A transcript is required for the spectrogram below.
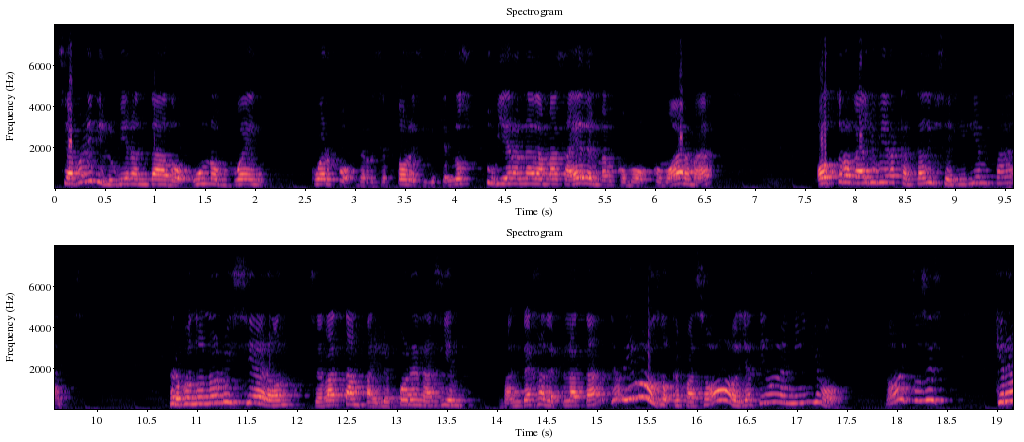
Si a Brady le hubieran dado un buen cuerpo de receptores y de que no tuviera nada más a Edelman como, como arma, otro gallo hubiera cantado y seguiría en paz. Pero cuando no lo hicieron, se va a Tampa y le ponen así en bandeja de plata, ya vimos lo que pasó, ya tiene un anillo, ¿no? Entonces, creo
